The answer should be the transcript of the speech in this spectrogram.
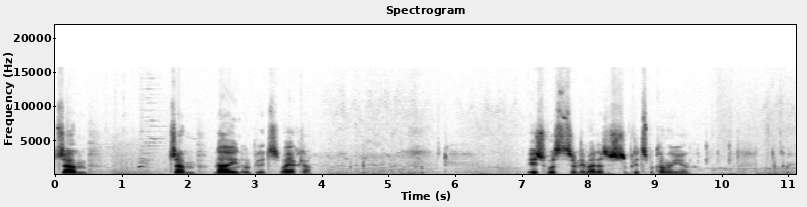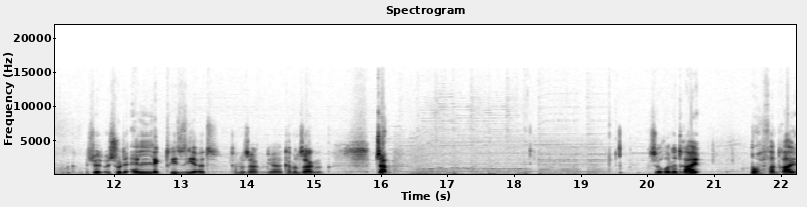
Jump. Jump. Nein, und Blitz. War ja klar. Ich wusste schon immer, dass ich einen Blitz bekomme hier. Ich, ich wurde elektrisiert. Kann man sagen? Ja, kann man sagen. Jump. So, Runde 3. Oh, von 3.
